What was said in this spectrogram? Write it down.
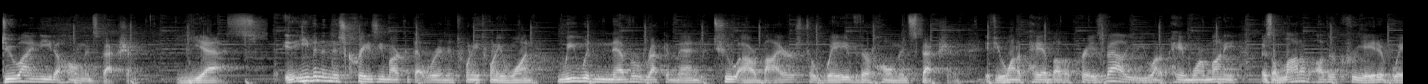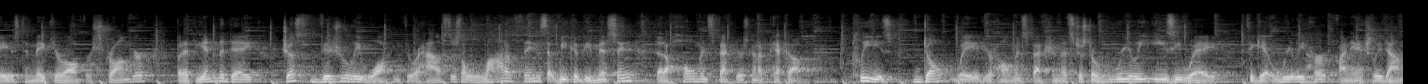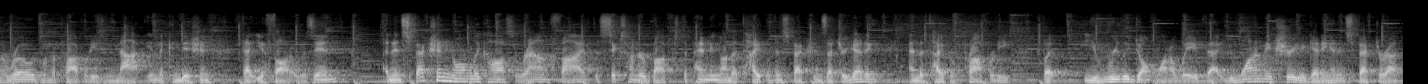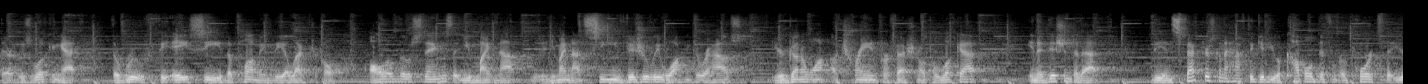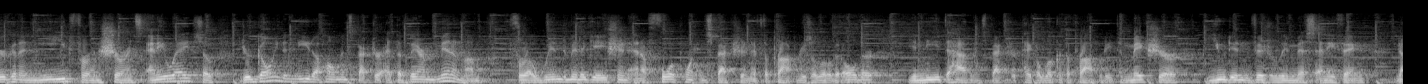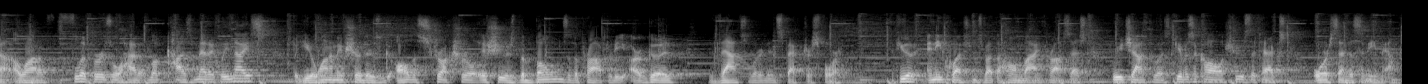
Do I need a home inspection? Yes. Even in this crazy market that we're in in 2021, we would never recommend to our buyers to waive their home inspection. If you want to pay above appraised value, you want to pay more money, there's a lot of other creative ways to make your offer stronger. But at the end of the day, just visually walking through a house, there's a lot of things that we could be missing that a home inspector is going to pick up. Please don't waive your home inspection. That's just a really easy way to get really hurt financially down the road when the property is not in the condition that you thought it was in. An inspection normally costs around five to 600 bucks depending on the type of inspections that you're getting and the type of property, but you really don't want to waive that. You want to make sure you're getting an inspector out there who's looking at the roof, the AC, the plumbing, the electrical, all of those things that you might not, you might not see visually walking through a house, you're going to want a trained professional to look at. In addition to that, the inspector's gonna have to give you a couple different reports that you're gonna need for insurance anyway, so you're going to need a home inspector at the bare minimum for a wind mitigation and a four-point inspection if the property's a little bit older. You need to have an inspector take a look at the property to make sure you didn't visually miss anything. Now, a lot of flippers will have it look cosmetically nice, but you wanna make sure there's all the structural issues, the bones of the property are good. That's what an inspector's for. If you have any questions about the home buying process, reach out to us, give us a call, shoot us a text, or send us an email.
